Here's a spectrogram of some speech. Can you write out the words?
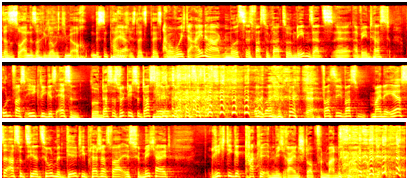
das ist so eine Sache, glaube ich, die mir auch ein bisschen peinlich Ja. ist. Let's Plays. Aber wo ich da einhaken muss, ist, was du gerade so im Nebensatz äh, erwähnt hast, und was ekliges Essen. So, und das ist wirklich so das, äh, das, das, das was, ich, was meine erste Assoziation mit Guilty Pleasures war, ist für mich halt richtige Kacke in mich reinstopfen manchmal.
